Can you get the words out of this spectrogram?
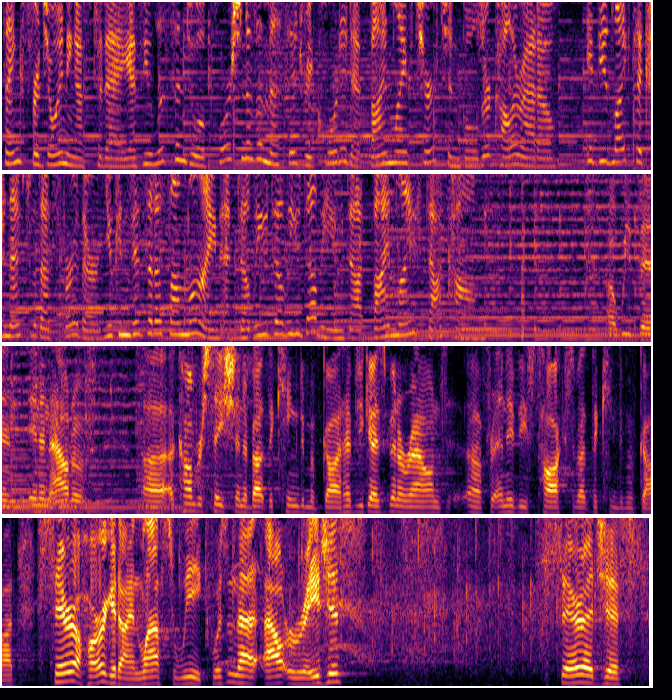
Thanks for joining us today as you listen to a portion of a message recorded at Vine Life Church in Boulder, Colorado. If you'd like to connect with us further, you can visit us online at www.vinelife.com. Uh, we've been in and out of uh, a conversation about the kingdom of God. Have you guys been around uh, for any of these talks about the kingdom of God? Sarah Hargadine last week, wasn't that outrageous? Sarah just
